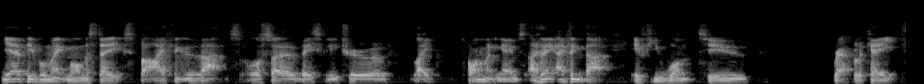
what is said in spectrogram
yeah, people make more mistakes, but I think that that's also basically true of like tournament games. I think I think that if you want to replicate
